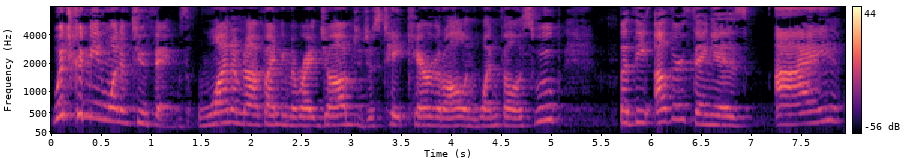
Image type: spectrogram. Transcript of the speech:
Which could mean one of two things. One, I'm not finding the right job to just take care of it all in one fell swoop. But the other thing is I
